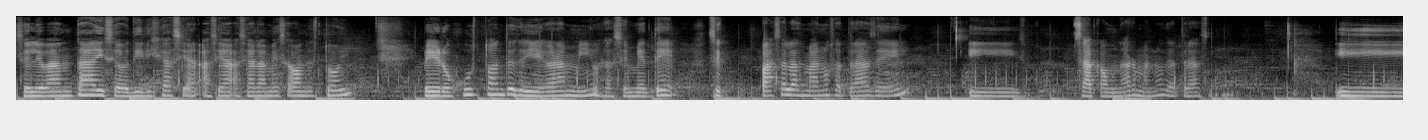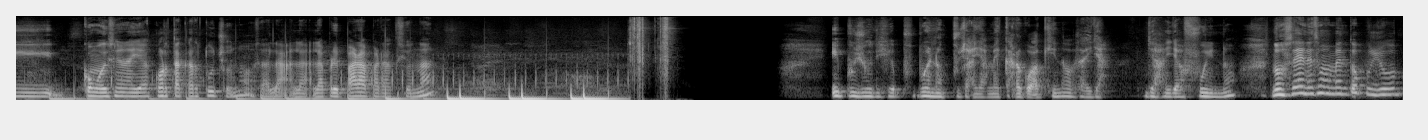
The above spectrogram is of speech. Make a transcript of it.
se levanta y se dirige hacia, hacia, hacia la mesa donde estoy, pero justo antes de llegar a mí, o sea, se mete, se pasa las manos atrás de él y saca un arma, ¿no? De atrás. Y como dicen allá, corta cartucho, ¿no? O sea, la, la, prepara para accionar. Y pues yo dije, pues, bueno, pues ya, ya me cargo aquí, ¿no? O sea, ya, ya, ya fui, ¿no? No sé, en ese momento, pues yo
